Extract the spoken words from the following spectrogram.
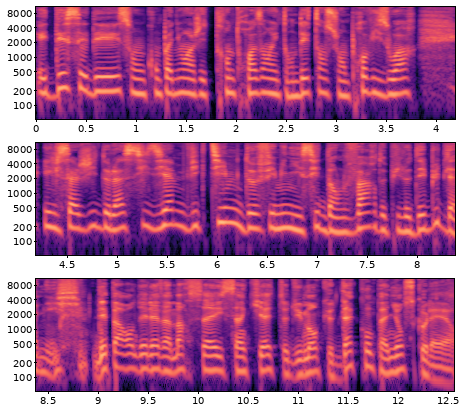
est décédée. Son compagnon âgé de 33 ans est en détention provisoire. Il s'agit de la sixième victime de féminicide dans le Var depuis le début de l'année. Des parents d'élèves à Marseille s'inquiètent du manque d'accompagnants scolaires.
